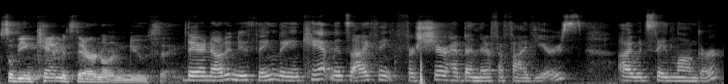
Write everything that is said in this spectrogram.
So the encampments there are not a new thing. They're not a new thing. The encampments, I think, for sure, have been there for five years. I would say longer.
